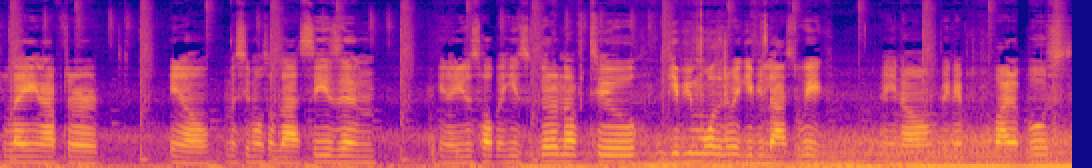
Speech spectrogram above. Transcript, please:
playing after you know missing most of last season. You know, you just hope that he's good enough to give you more than he gave you last week. You know, being able to provide a boost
